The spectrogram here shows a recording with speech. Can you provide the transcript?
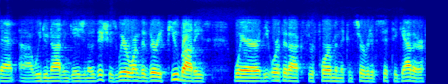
that uh, we do not engage in those issues. We are one of the very few bodies where the Orthodox, the Reform, and the Conservatives sit together.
